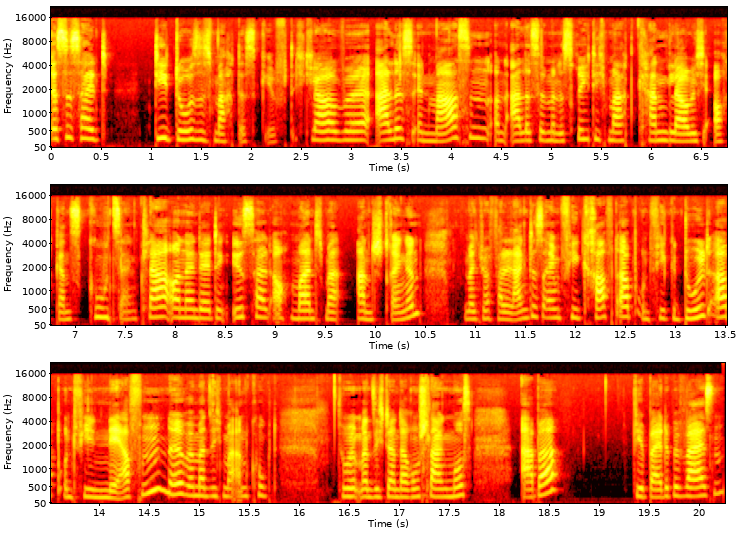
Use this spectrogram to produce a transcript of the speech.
es ist halt, die Dosis macht das Gift. Ich glaube, alles in Maßen und alles, wenn man es richtig macht, kann, glaube ich, auch ganz gut sein. Klar, Online-Dating ist halt auch manchmal anstrengend. Manchmal verlangt es einem viel Kraft ab und viel Geduld ab und viel Nerven, ne, wenn man sich mal anguckt, womit man sich dann darum schlagen muss. Aber wir beide beweisen,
